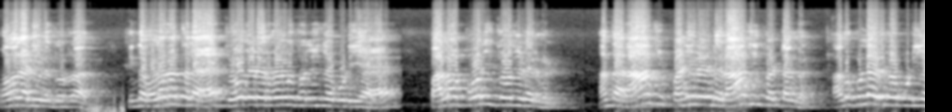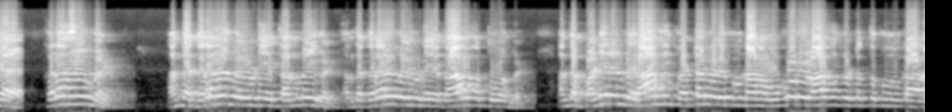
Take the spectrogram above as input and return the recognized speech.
முதல் அடியில சொல்றார். இந்த உலகத்துல ஜோதிடர்கள்னு சொல்லிக்கக்கூடிய பல போலி ஜோதிடர்கள் அந்த ராசி பனிரெண்டு ராசி கட்டங்கள் அதுக்குள்ள இருக்கக்கூடிய கிரகங்கள் அந்த கிரகங்களுடைய தன்மைகள் அந்த கிரகங்களுடைய காரகத்துவங்கள் அந்த பனிரெண்டு ராசி கட்டங்களுக்கு உண்டான ஒவ்வொரு ராசி கட்டத்துக்கும் உண்டான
